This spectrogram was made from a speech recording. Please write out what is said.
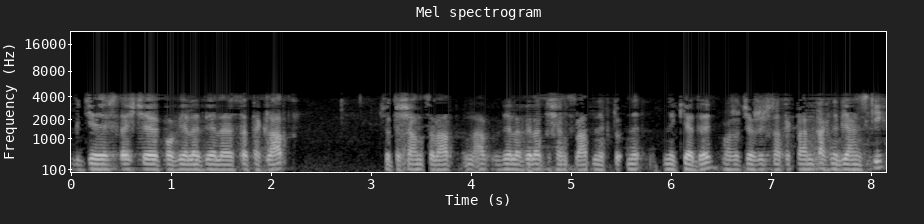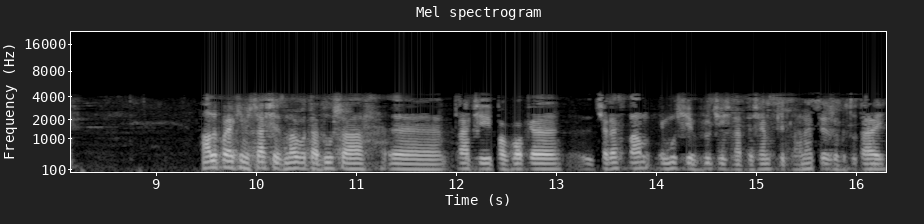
gdzie jesteście po wiele, wiele setek lat, czy tysiące lat, wiele, wiele tysięcy lat, niekiedy możecie żyć na tych planetach niebiańskich. Ale po jakimś czasie znowu ta dusza e, traci powłokę cielesną i musi wrócić na te ziemskie planety, żeby tutaj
